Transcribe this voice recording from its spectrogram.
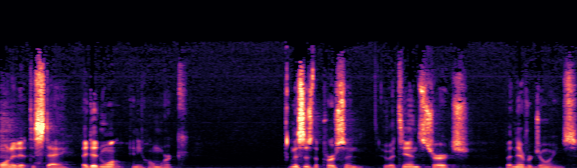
wanted it to stay. They didn't want any homework. And this is the person who attends church but never joins.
